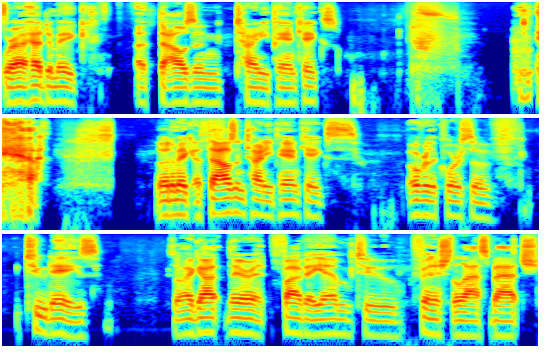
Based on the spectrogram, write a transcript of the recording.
where I had to make a thousand tiny pancakes. yeah, I had to make a thousand tiny pancakes over the course of two days. So I got there at 5 a.m. to finish the last batch.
